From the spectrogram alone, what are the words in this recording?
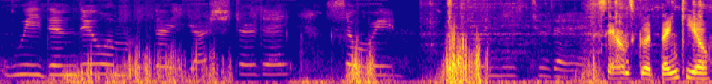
We didn't do them yesterday, so we are doing these today. Sounds good. Thank you.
